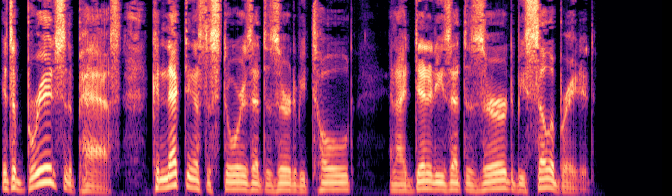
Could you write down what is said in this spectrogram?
It's a bridge to the past, connecting us to stories that deserve to be told and identities that deserve to be celebrated.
